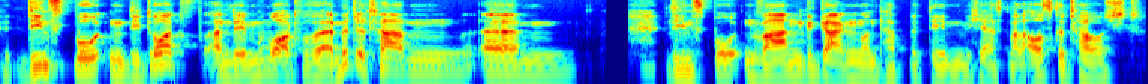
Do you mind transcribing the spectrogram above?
Dienstboten, die dort an dem Ort, wo wir ermittelt haben, ähm, Dienstboten waren, gegangen und habe mit denen mich erstmal ausgetauscht.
